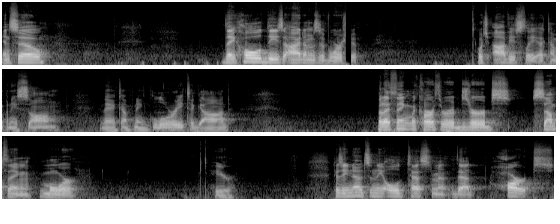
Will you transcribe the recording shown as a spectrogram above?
And so, they hold these items of worship, which obviously accompany song and they accompany glory to God. But I think MacArthur observes something more here. Because he notes in the Old Testament that harps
